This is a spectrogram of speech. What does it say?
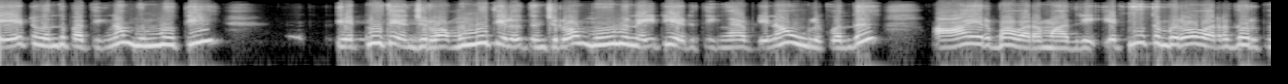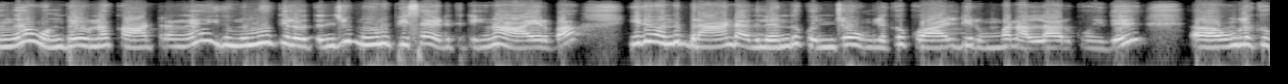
ரேட் வந்து பாத்தீங்கன்னா முன்னூத்தி எட்நூத்தி அஞ்சு ரூபா முன்னூத்தி எழுபத்தஞ்சு ரூபா மூணு நைட்டி எடுத்தீங்க அப்படின்னா உங்களுக்கு வந்து ஆயிரம் ரூபாய் வர மாதிரி. எட்நூத்தம்பது ரூபா வர்றதும் இருக்குங்க. ஒன் பை ஒன்னா காட்டுறேங்க. இது முன்னூத்தி எழுபத்தஞ்சு மூணு பீஸா எடுத்துட்டீங்கன்னா ஆயிரம் ரூபாய். இது வந்து பிராண்ட் அதுல இருந்து கொஞ்சம் உங்களுக்கு குவாலிட்டி ரொம்ப நல்லா இருக்கும் இது. உங்களுக்கு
